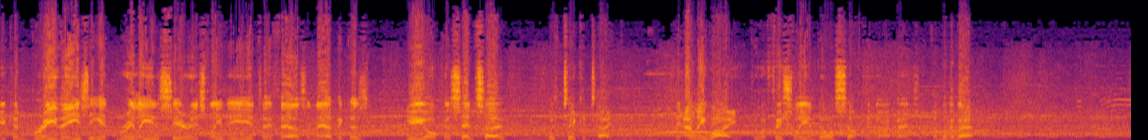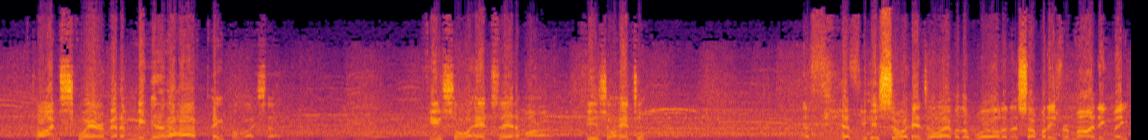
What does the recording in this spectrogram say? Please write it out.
You can breathe easy. It really is seriously the year 2000 now because New York has said so with ticker tape. The only way to officially endorse something, I imagine. But look at that. Times Square, about a million and a half people, they say. A few sore heads there tomorrow. A few sore heads of... A few sore heads all over the world, and as somebody's reminding me,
